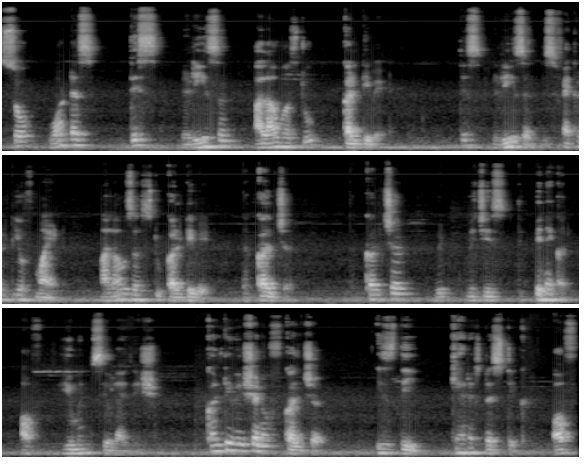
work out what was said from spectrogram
So what does this reason allow us to cultivate this reason this faculty of mind allows us to cultivate the culture the culture which is the pinnacle of human civilization. Cultivation of culture is the characteristic of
